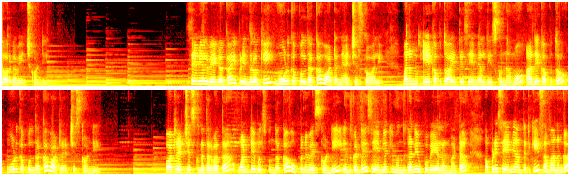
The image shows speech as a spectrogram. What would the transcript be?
దోరగా వేయించుకోండి. సేమియాలు వేగాక ఇప్పుడు ఇందులోకి మూడు కప్పుల దాకా వాటర్ని యాడ్ చేసుకోవాలి. మనం ఏ కప్పుతో అయితే సేమియాలు తీసుకున్నామో అదే కప్పుతో మూడు కప్పుల దాకా వాటర్ యాడ్ చేసుకోండి. వాటర్ యాడ్ చేసుకున్న తర్వాత వన్ టేబుల్ స్పూన్ దాకా ఉప్పుని వేసుకోండి. ఎందుకంటే సేమియాకి ముందుగానే ఉప్పు వేయాలన్నమాట. అప్పుడే సేమియా అంతటికి సమానంగా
